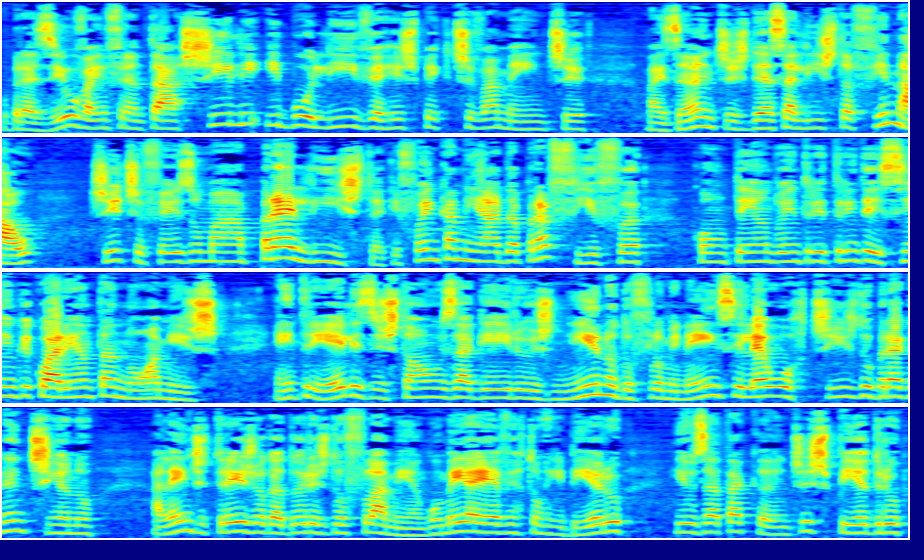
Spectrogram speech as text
O Brasil vai enfrentar Chile e Bolívia, respectivamente. Mas antes dessa lista final, Tite fez uma pré-lista que foi encaminhada para a FIFA, contendo entre 35 e 40 nomes. Entre eles estão os zagueiros Nino do Fluminense e Léo Ortiz do Bragantino, além de três jogadores do Flamengo, o meia Everton Ribeiro e os atacantes Pedro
